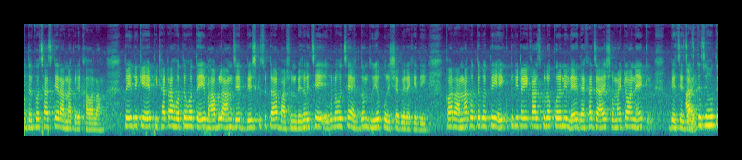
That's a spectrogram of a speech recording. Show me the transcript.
ওদেরকে হচ্ছে আজকে রান্না করে খাওয়ালাম। তো এদিকে পিঠাটা হতে হতে ভাবলাম যে বেশ কিছুটা বাসন বের হয়েছে, এগুলো হচ্ছে একদম ধুয়ে পরিষ্কার করে রেখে দিই। কারণ রান্না করতে করতে এই টুকিটাকি কাজগুলো করে নিলে দেখা যায় সময়টা অনেক বেঁচে যায়। আজকে যেহেতু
